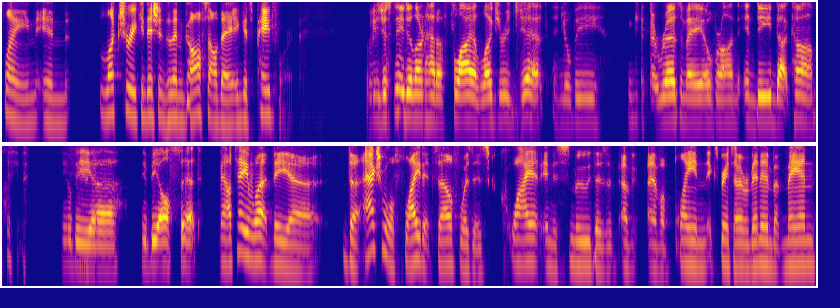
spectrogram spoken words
plane in luxury conditions and then golfs all day and gets paid for it. You just need to learn how to fly a luxury jet, and you'll be you get that resume over on Indeed.com. you'll be uh, you'll be all set. Man, I'll tell you what, the uh the actual flight itself was as quiet and as smooth as a, of, of a plane experience I've ever been in, but man,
